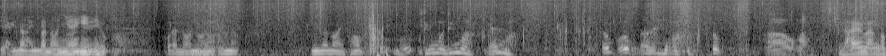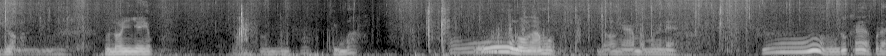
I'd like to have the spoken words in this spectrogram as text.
อย่าพี่น้อยเห็นบ้านน้อยใหญ่นี่ครับก็อันนอนหน่อยเพิ่นเนาะนี่นอนหน่อยพร้อมถึงมาถึงมาเด้อ อึ๊บอึ๊บอึ๊บอ้าวถ่ายข้างหลังครับพี่น้องมันน้อยยังไงครับนอนใหญ่ค่ะถึงปะโอ้โอ้หนองงามครับน้องงามแบบมือเนี่ยอืมดูค่ะกูได้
